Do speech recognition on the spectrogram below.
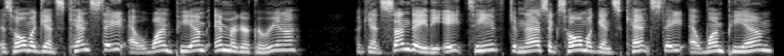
is home against Kent State at 1 p.m. in McGuirk Arena. Against Sunday, the 18th, Gymnastics home against Kent State at 1 p.m.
